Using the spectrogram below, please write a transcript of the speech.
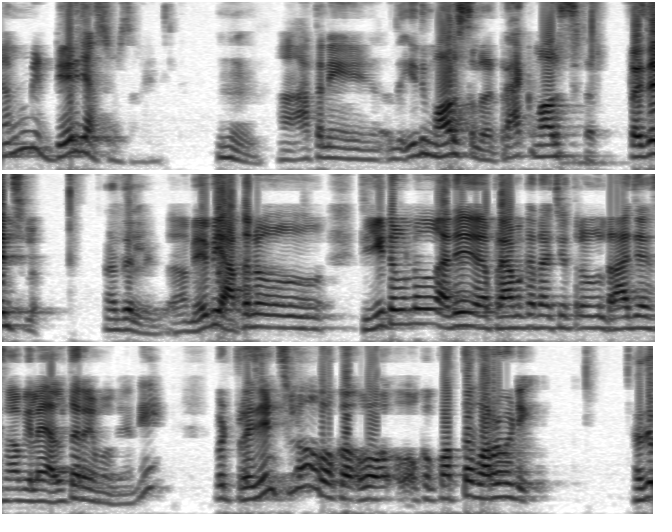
నమ్మి డేర్ చేస్తున్నారు సార్ అతని ఇది మారుస్తున్నారు ట్రాక్ మారుస్తున్నారు presents లో. అదేలేండి. మేబీ అతను తీయటంలో అదే ప్రేమ కథా చిత్రం రాజా సాబ్ ఇలా వెళ్తారేమో కానీ బట్లో ఒక ఒక కొత్త వరవడి అదే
